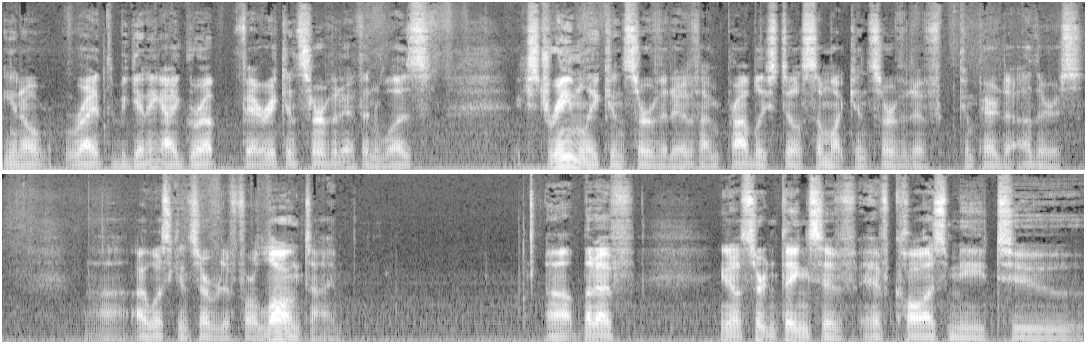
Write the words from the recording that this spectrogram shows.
you know, right at the beginning. I grew up very conservative and was extremely conservative. I'm probably still somewhat conservative compared to others. Uh, I was conservative for a long time. Uh, but I've, you know, certain things have, have caused me to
